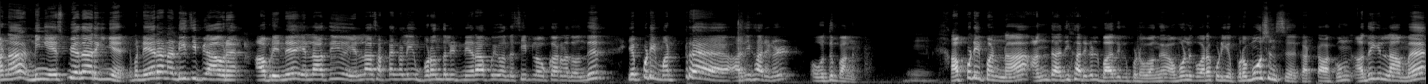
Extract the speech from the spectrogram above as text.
ஆனால் நீங்கள் எஸ்பியாக தான் இருக்கீங்க. இப்போ நேராக நான் டிஜிபி ஆகுறேன் அப்படின்னு எல்லாத்தையும் எல்லா சட்டங்களையும் புறந்தள்ளிட்டு நேராக போய் அந்த சீட்டில் உட்கார்றது வந்து எப்படி மற்ற அதிகாரிகள் ஒத்துப்பாங்க? அப்படி பண்ணா அந்த அதிகாரிகள் பாதிக்கப்படுவாங்க. அவங்களுக்கு வரக்கூடிய ப்ரொமோஷன்ஸ் கட் ஆகும். அது இல்லாம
